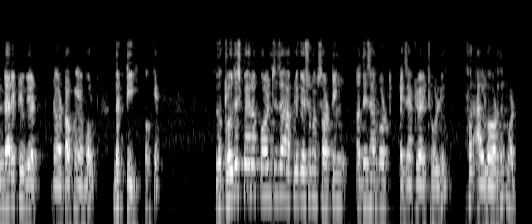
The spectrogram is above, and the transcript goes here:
indirectly we are uh, talking about the t okay so the closest pair of points is the application of sorting. Uh, these are what exactly I told you. For algorithm, what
